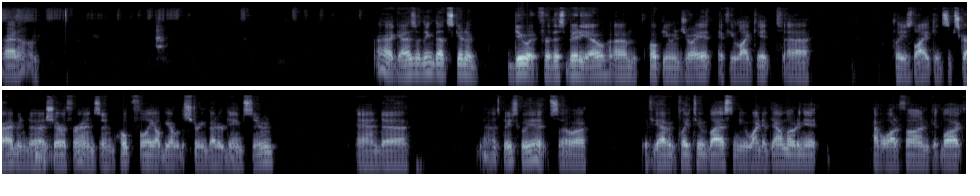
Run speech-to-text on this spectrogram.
Right on. Alright guys, I think that's gonna do it for this video. Um, hope you enjoy it. If you like it, uh, please like and subscribe and uh, share with friends. And hopefully I'll be able to stream better games soon. And uh, yeah, that's basically it. So uh, if you haven't played Toon Blast and you wind up downloading it, have a lot of fun. Good luck.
